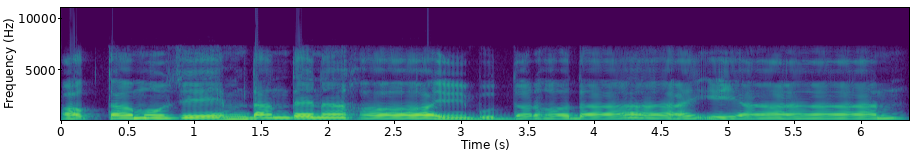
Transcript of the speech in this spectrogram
অক্তা মুজিম দান দেনা হয় বুদ্ধৰ সদায় ইয়ান।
